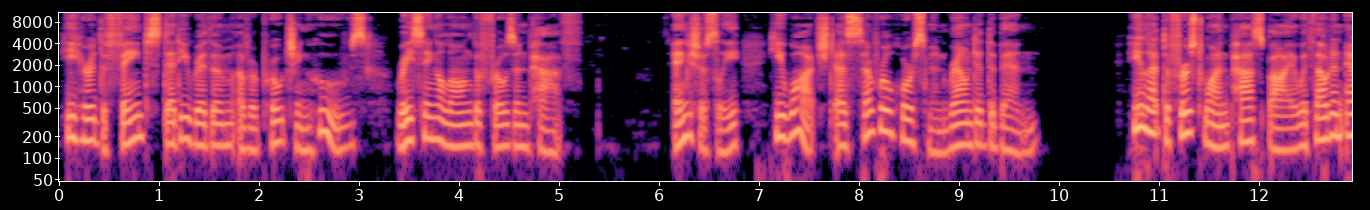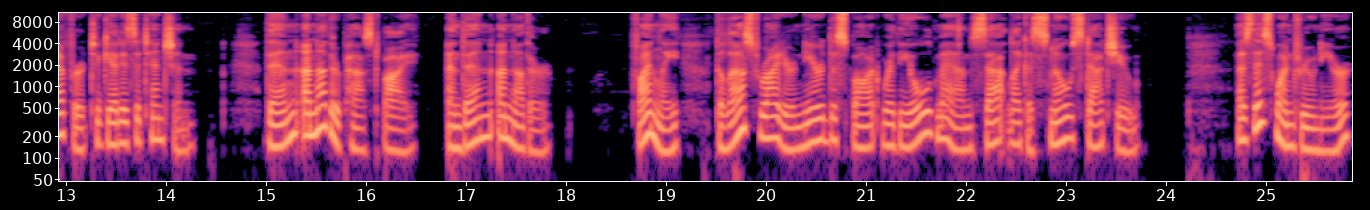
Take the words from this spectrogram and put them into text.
He heard the faint, steady rhythm of approaching hooves racing along the frozen path. Anxiously, he watched as several horsemen rounded the bend. He let the first one pass by without an effort to get his attention. Then another passed by, and then another. Finally, the last rider neared the spot where the old man sat like a snow statue. As this one drew near,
